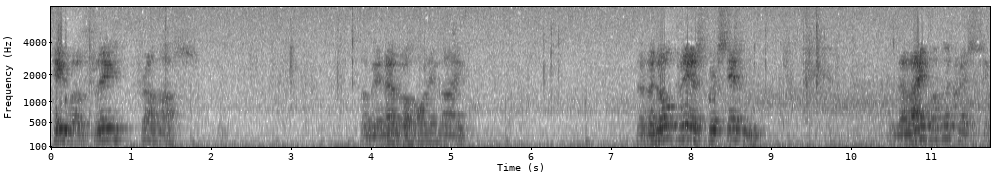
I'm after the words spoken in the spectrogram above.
He will flee from us. But we live a holy life. There is no place for Satan in the life of the Christian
